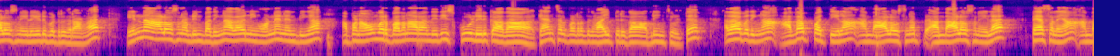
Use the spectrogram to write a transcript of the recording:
ஆலோசனையில் ஈடுபட்டிருக்கிறாங்க. என்ன ஆலோசனை அப்படின்னு பார்த்தீங்கன்னா அதாவது நீங்கள் ஒன்றே நினைப்பீங்க அப்போ நவம்பர் பதினாறாம் தேதி ஸ்கூல் இருக்காதா? கேன்சல் பண்ணுறதுக்கு வாய்ப்பு இருக்கா? அப்படின்னு சொல்லிட்டு அதாவது பார்த்தீங்கன்னா அதை பற்றிலாம் அந்த ஆலோசனை அந்த ஆலோசனையில் பேசலையாம் அந்த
